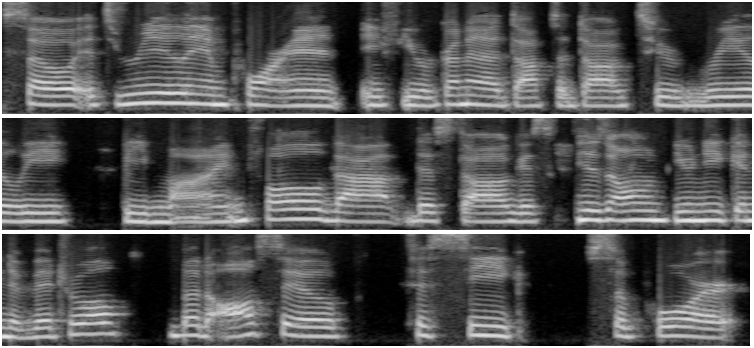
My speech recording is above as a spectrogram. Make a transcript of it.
So it's really important if you're going to adopt a dog to really be mindful that this dog is his own unique individual but also to seek support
